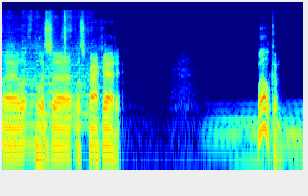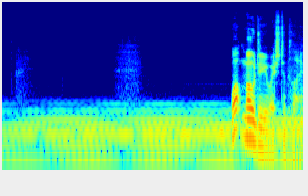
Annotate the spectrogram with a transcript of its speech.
Uh, let, let's uh, let's crack at it. Welcome. What mode do you wish to play?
